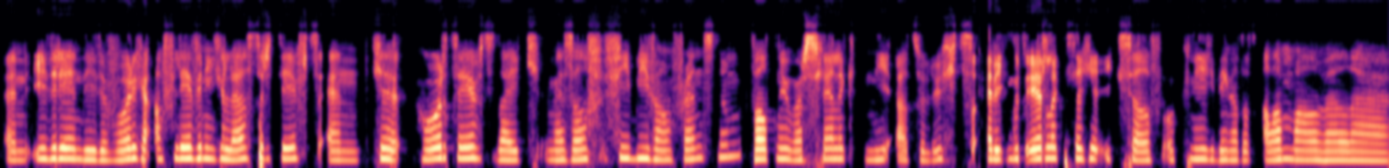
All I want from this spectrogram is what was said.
En iedereen die de vorige aflevering geluisterd heeft en gehoord heeft dat ik mezelf Phoebe van Friends noem, valt nu waarschijnlijk niet uit de lucht. En ik moet eerlijk zeggen, ik zelf ook niet. Ik denk dat het allemaal wel uh,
